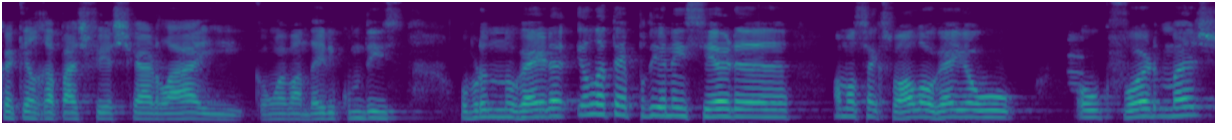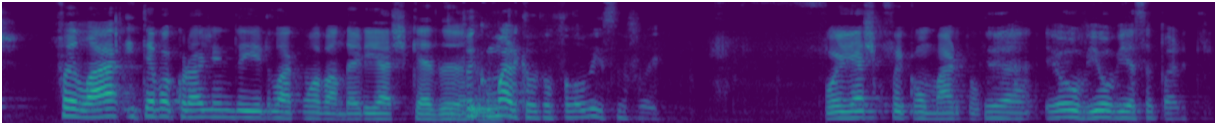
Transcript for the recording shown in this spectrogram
que aquele rapaz fez chegar lá e com a bandeira. E como disse, o Bruno Nogueira, ele até podia nem ser uh, homossexual ou gay ou, ou o que for, mas foi lá e teve a coragem de ir lá com a bandeira e acho que é de... Foi com o Marco que ele falou isso, não foi? Foi, acho que foi com o Marco. Yeah, eu ouvi, eu ouvi essa parte.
